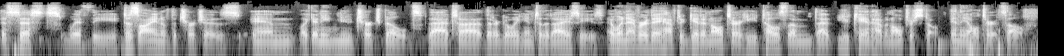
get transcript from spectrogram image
assists with the design of the churches and like any new church builds that uh, that are going into the diocese. And whenever they have to get an altar, he tells them that you can't have an altar stone in the altar itself.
